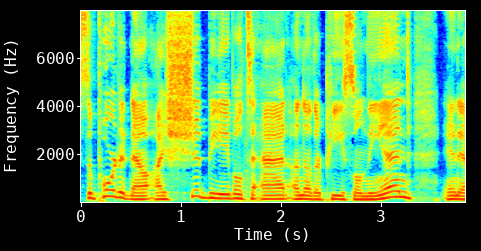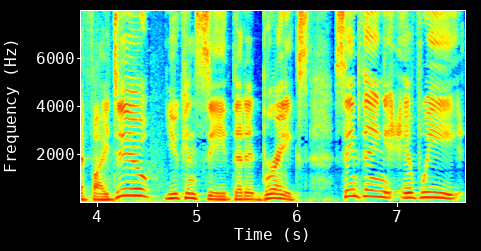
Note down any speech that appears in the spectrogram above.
supported now, I should be able to add another piece on the end, and if I do, you can see that it breaks. Same thing if we,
